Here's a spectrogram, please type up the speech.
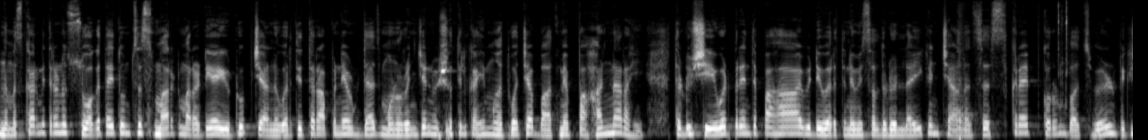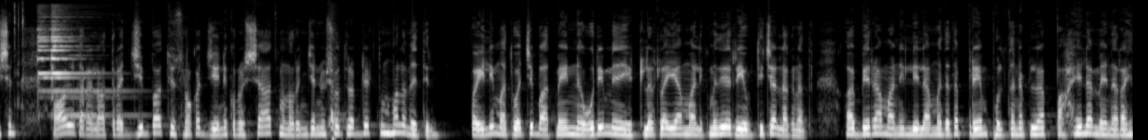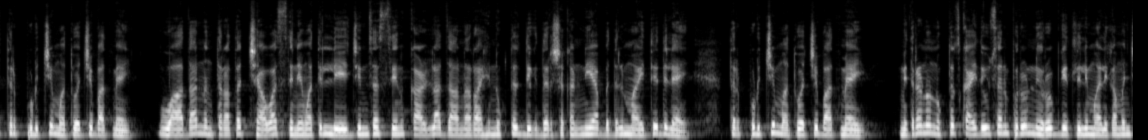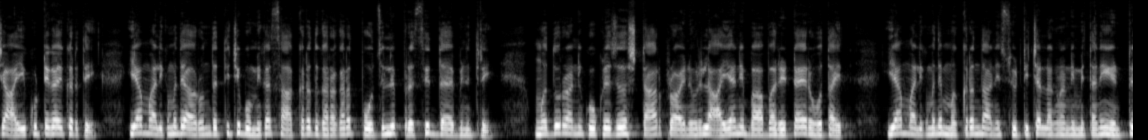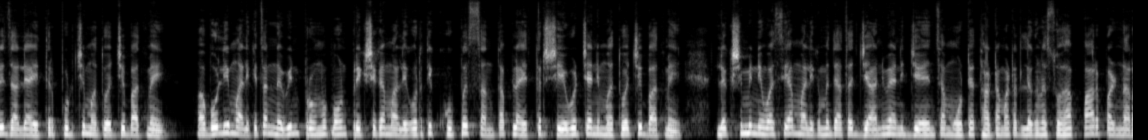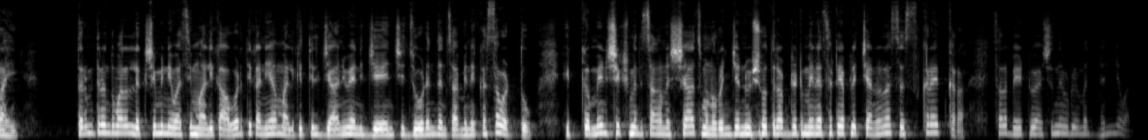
नमस्कार मित्रांनो स्वागत आहे तुमचं स्मार्ट मराठी या यूट्यूब चॅनलवरती तर आपण या आज मनोरंजन विश्वातील काही महत्त्वाच्या बातम्या पाहणार आहे. तर डू शेवटपर्यंत पहा व्हिडिओवरती नवीन साल व्हिडिओ लाईक आणि चॅनल सबस्क्राईब करून बस नोटिफिकेशन ऑल करायला मात्र अजिबात विसरू नका जेणेकरून शाच मनोरंजन विश्वातील अपडेट तुम्हाला मिळतील. पहिली महत्त्वाची बातमी आहे नवरी मे हिटलरला या मालिकेमध्ये रेवतीच्या लग्नात. अभिराम आणि लीलामध्ये आता प्रेम फुलताना आपल्याला पाहायला मिळणार आहे तर पुढची महत्त्वाची बातमी आहे. वादानंतर आता छावा सिनेमातील लेझिमचा सीन काढला जाणार आहे नुकतंच दिग्दर्शकांनी याबद्दल माहिती दिली आहे. तर पुढची महत्त्वाची बातमी आहे. मित्रांनो नुकतंच काही दिवसांपूर्वी निरोप घेतलेली मालिका म्हणजे आई कुठे काय करते? या मालिकेमध्ये अरुंधतीची भूमिका साकारत घराघरात पोहोचलेली प्रसिद्ध अभिनेत्री. मधुर आणि कोकल्याच्या स्टार प्रॉयनवरील आई आणि बाबा रिटायर होत आहेत. या मालिकेमध्ये मकरंद आणि स्वीटीच्या लग्नानिमित्ताने एंट्री झाली आहे तर पुढची महत्त्वाची बातमी आहे. अबोली मालिकेचा नवीन प्रोमो पाहून प्रेक्षक या मालिकेवरती खूपच संतापले आहेत तर शेवटची आणि महत्त्वाची बातमी आहे लक्ष्मी निवासी या मालिकेमध्ये आता जान्हवी आणि जयंतचा मोठ्या थाटामाटात लग्न सोहळा पार पडणार आहे. तर मित्रांनो तुम्हाला लक्ष्मी निवासी मालिका आवडते का? आणि या मालिकेतील जान्हवी आणि जयंतची जोड त्यांचा अभिनय कसा वाटतो? हे कमेंट सेक्शनमध्ये सांगा नशाच मनोरंजन विश्वातील अपडेट मिळण्यासाठी आपल्या चॅनलला सबस्क्राईब करा. चला भेटूया अशा व्हिडिओमध्ये धन्यवाद.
